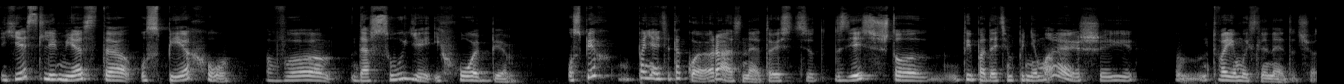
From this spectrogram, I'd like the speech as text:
Есть ли место успеху в досуге и хобби? Успех — понятие такое, разное. То есть здесь, что ты под этим понимаешь, и твои мысли на этот счет.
